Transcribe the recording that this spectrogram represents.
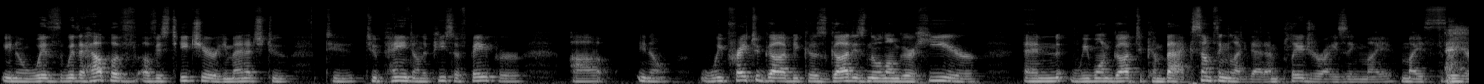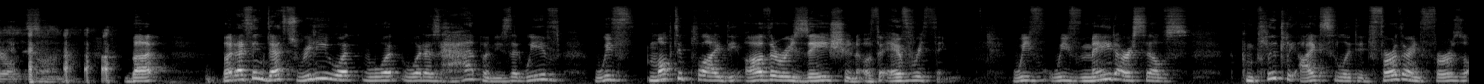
you know with with the help of, of his teacher he managed to to to paint on a piece of paper uh, you know we pray to God because God is no longer here and we want God to come back. Something like that. I'm plagiarizing my my three year old son. but but I think that's really what what what has happened is that we've we've multiplied the otherization of everything. We've we've made ourselves completely isolated, further and further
